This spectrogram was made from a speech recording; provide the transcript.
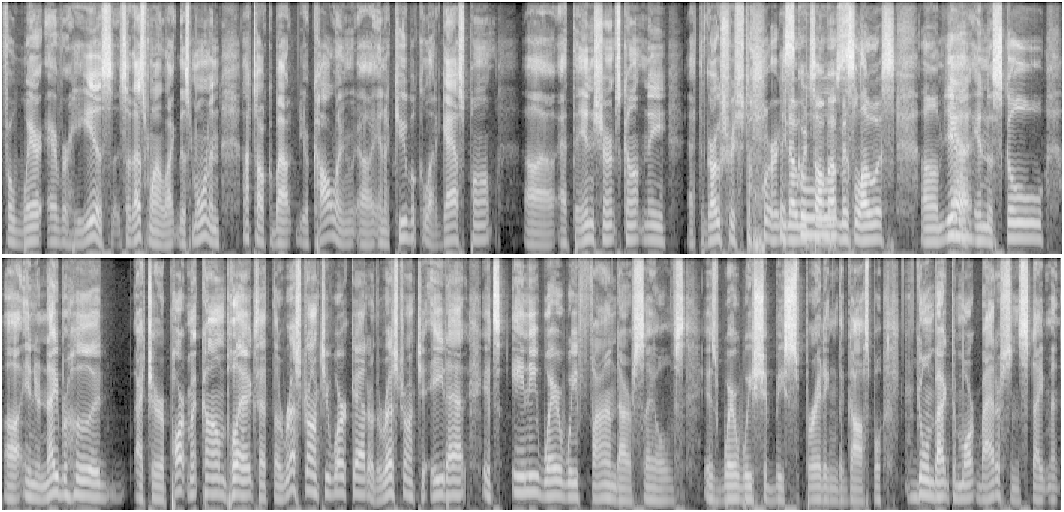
for wherever he is. So that's why, I like this morning, I talk about your calling uh, in a cubicle at a gas pump, uh, at the insurance company, at the grocery store. The you know, schools. we're talking about Miss Lois. Um, yeah, yeah, in the school, uh, in your neighborhood, at your apartment complex, at the restaurant you work at, or the restaurant you eat at. It's anywhere we find ourselves is where we should be spreading the gospel. Going back to Mark Batterson's statement,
